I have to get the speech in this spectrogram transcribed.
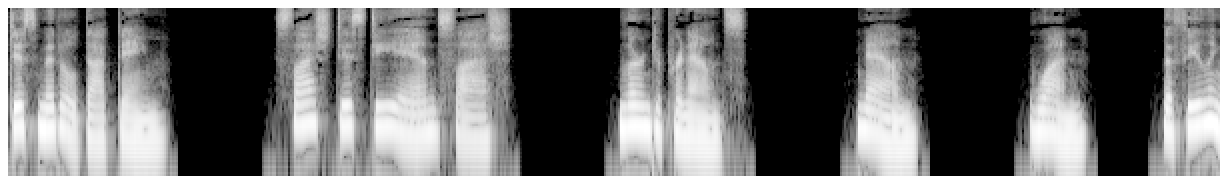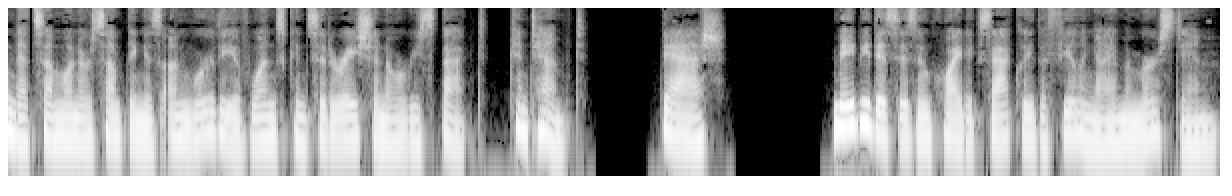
dismiddle.dame slash disdan slash. Learn to pronounce. Noun. 1 the feeling that someone or something is unworthy of one's consideration or respect contempt. Dash. Maybe this isn't quite exactly the feeling i am immersed in.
